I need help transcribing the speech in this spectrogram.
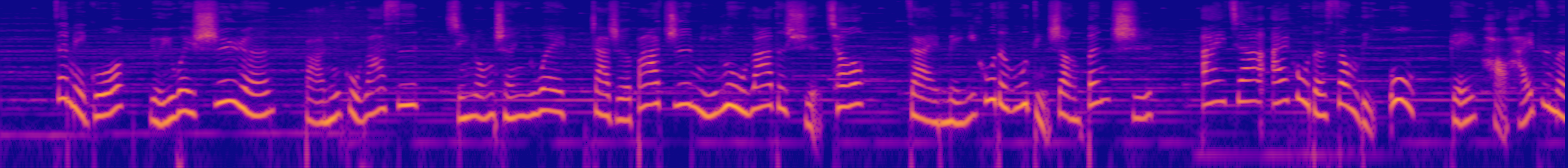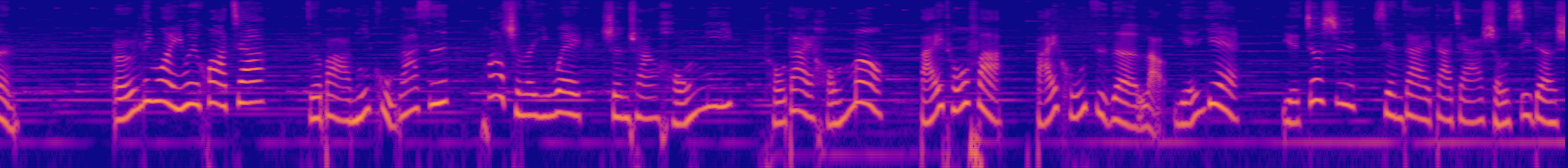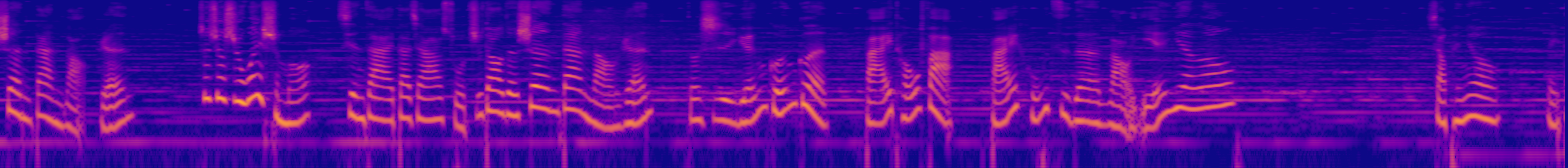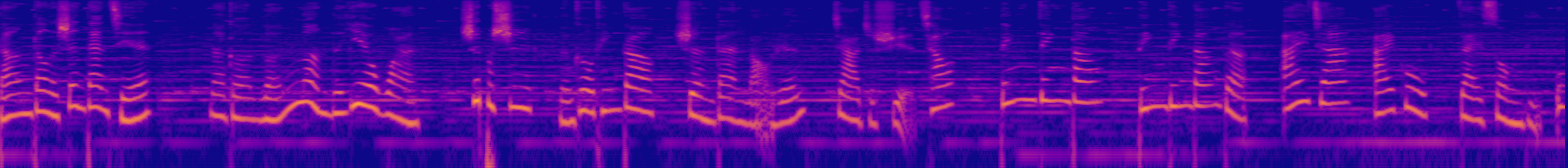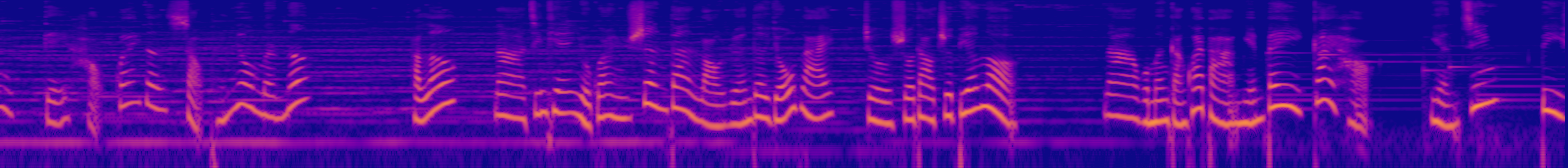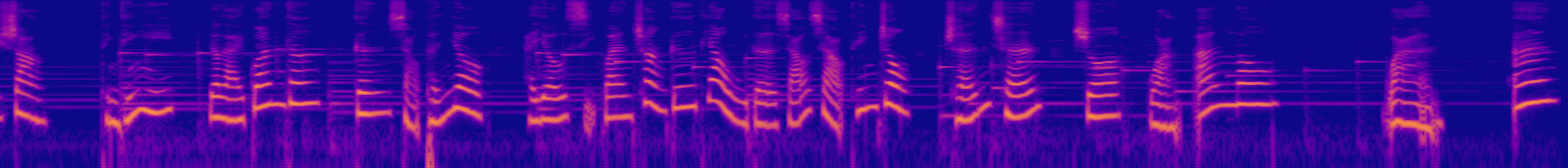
在美国，有一位诗人把尼古拉斯形容成一位。驾着八只麋鹿拉的雪橇，在每一户的屋顶上奔驰，挨家挨户的送礼物给好孩子们。而另外一位画家，则把尼古拉斯化成了一位身穿红衣、头戴红帽、白头发、白胡子的老爷爷，也就是现在大家熟悉的圣诞老人。这就是为什么。现在大家所知道的圣诞老人，都是圆滚滚、白头发、白胡子的老爷爷喽。小朋友，每当到了圣诞节，那个冷冷的夜晚，是不是能够听到圣诞老人驾着雪橇，叮叮当、叮叮当的挨家挨户在送礼物？给好乖的小朋友们呢。好喽，那今天有关于圣诞老人的由来就说到这边了。那我们赶快把棉被盖好，眼睛闭上。婷婷姨要来关灯，跟小朋友还有喜欢唱歌跳舞的小小听众晨晨说晚安喽，晚安。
